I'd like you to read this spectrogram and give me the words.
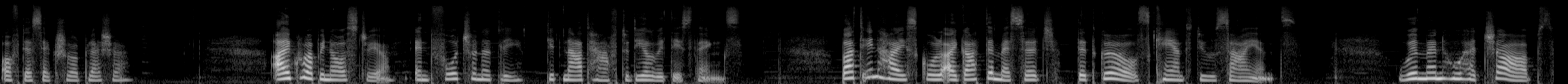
of their sexual pleasure. I grew up in Austria and fortunately did not have to deal with these things. But in high school, I got the message that girls can't do science. Women who had jobs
